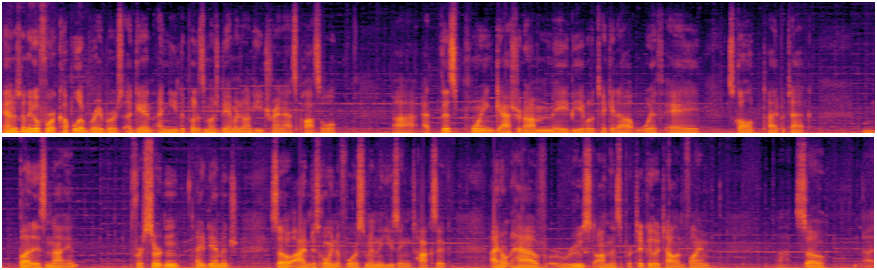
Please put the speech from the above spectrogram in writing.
And I'm just going to go for a couple of Brave Birds. Again, I need to put as much damage on Heatran as possible. Uh, at this point, Gastrodon may be able to take it out with a Scald type attack, but it's not for certain type damage, so I'm just going to force him into using Toxic. I don't have Roost on this particular Talonflame, so uh,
